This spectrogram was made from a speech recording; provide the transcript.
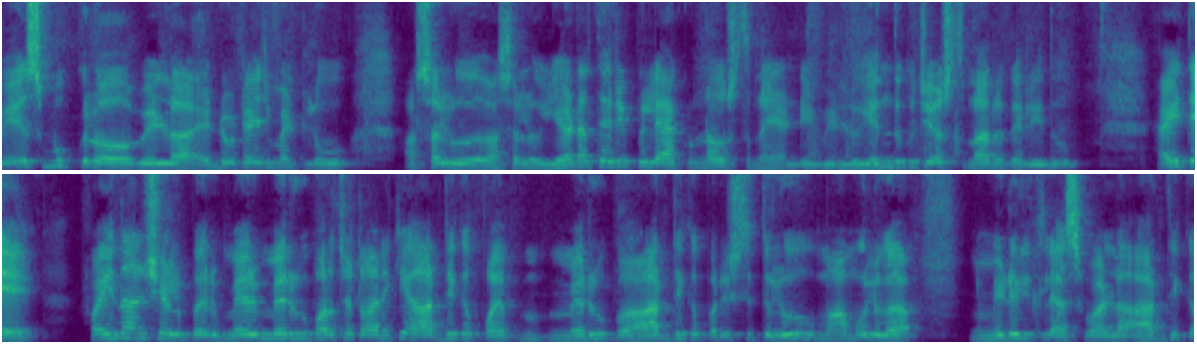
ఫేస్బుక్లో వీళ్ళ అడ్వర్టైజ్మెంట్లు అసలు అసలు ఎడతెరిపి లేకుండా వస్తున్నాయండి వీళ్ళు. ఎందుకు చేస్తున్నారో తెలీదు. అయితే ఫైనాన్షియల్ పెరు మెరుగుపరచడానికి ఆర్థిక ప మెరుగు ఆర్థిక పరిస్థితులు మామూలుగా మిడిల్ క్లాస్ వాళ్ళ ఆర్థిక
